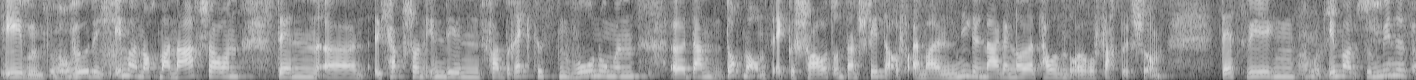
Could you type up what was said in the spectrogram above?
eben würde ich immer noch mal nachschauen, denn äh, ich habe schon in den verdrecktesten Wohnungen äh, dann doch mal ums Eck geschaut und dann steht da auf einmal ein niegelnagelneuer 1000 Euro Flachbildschirm. Deswegen immer zumindest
